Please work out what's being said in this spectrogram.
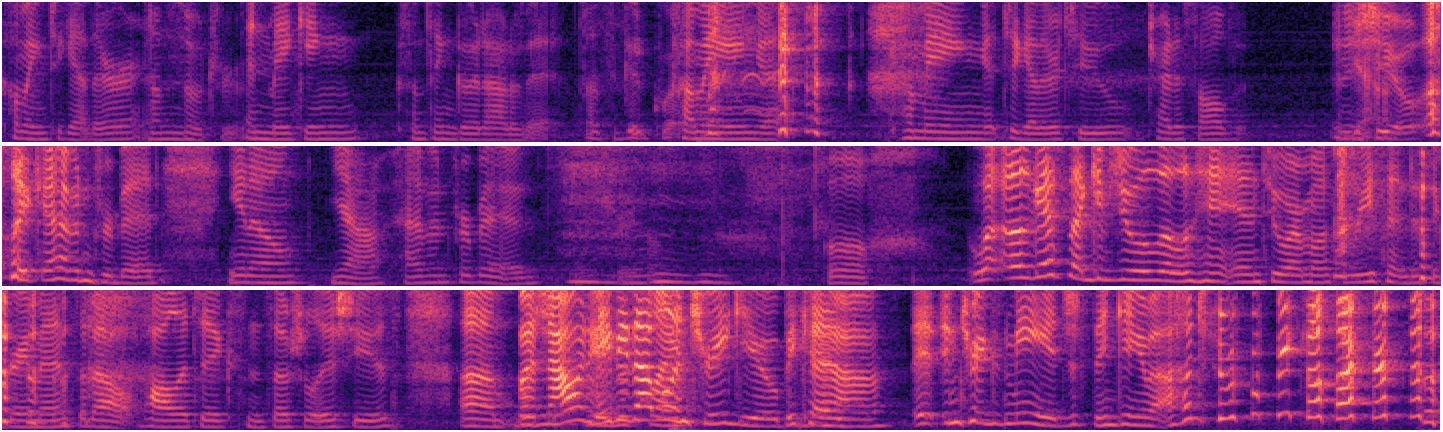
coming together and, That's so true. and making something good out of it that's a good quote coming coming together to try to solve an Yeah. issue like heaven forbid you know yeah heaven forbid so Mm-hmm. true Ugh. Well, I guess that gives you a little hint into our most recent disagreements about politics and social issues. Um, But nowadays maybe that will intrigue you because Yeah. it intrigues me just thinking about how different we are.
